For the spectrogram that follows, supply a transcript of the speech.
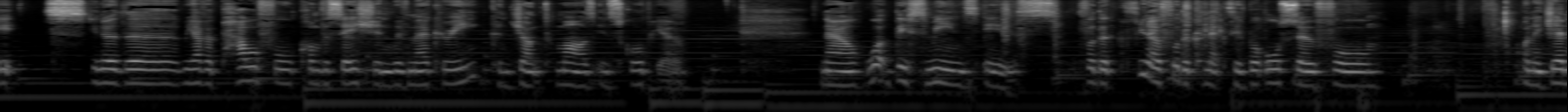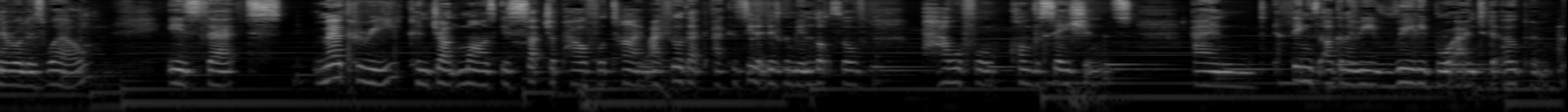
it's you know the we have a powerful conversation with Mercury conjunct Mars in Scorpio. Now, what this means is for the you know for the collective, but also for on a general as well, is that Mercury conjunct Mars is such a powerful time. I feel that I can see that there's going to be lots of powerful conversations and things are going to be really brought out into the open.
